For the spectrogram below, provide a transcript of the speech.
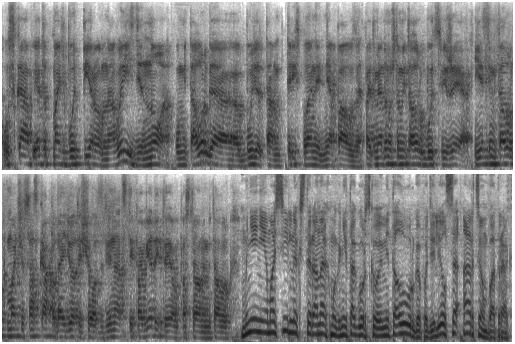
у СКА этот матч будет первым на выезде, но у Металлурга будет там три с половиной дня паузы. Поэтому я думаю, что Металлург будет свежее. Если Металлург к матчу со СКА подойдет еще вот с 12-й победой, то я бы поставил на Металлург. Мнением о сильных сторонах магнитогорского «Металлурга» поделился Артем Батрак.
